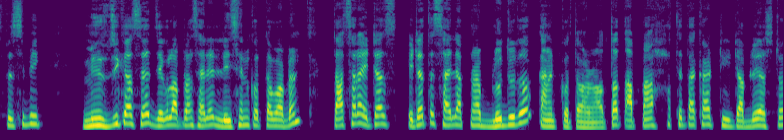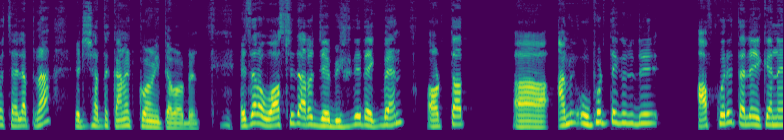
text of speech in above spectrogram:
স্পেসিফিক মিউজিক আছে, যেগুলো আপনারা চাইলে লিসেন করতে পারবেন। তাছাড়া এটা, এটাতে চাইলে আপনারা ব্লুটুথও কানেক্ট করতে পারবেন। অর্থাৎ আপনার হাতে থাকা টি ডাব্লিউ এসটাও চাইলে আপনারা এটির সাথে কানেক্ট করে নিতে পারবেন। এছাড়া ওয়াচটিতে আরও যে বিষয়টি দেখবেন, অর্থাৎ আমি উপর থেকে যদি অফ করি, তাহলে এখানে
